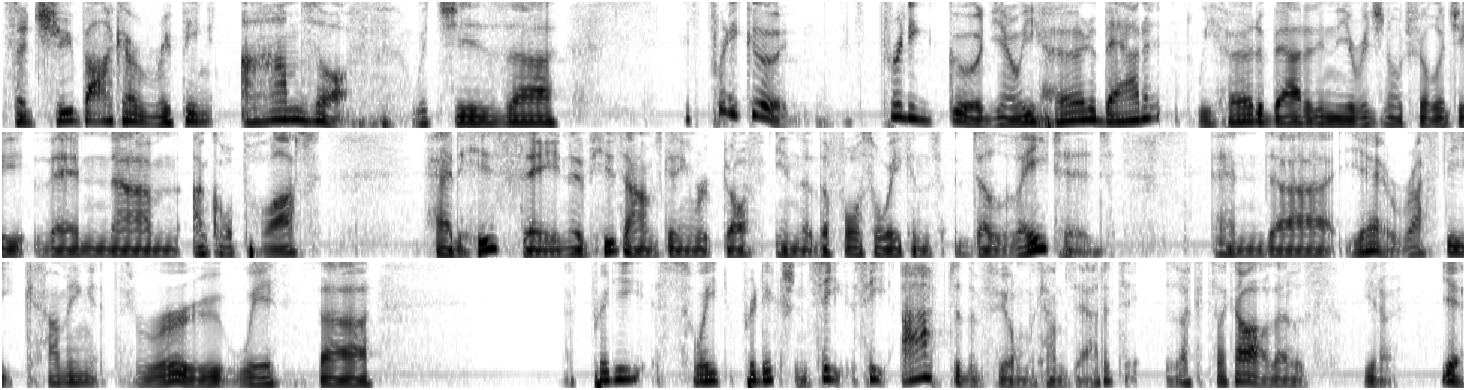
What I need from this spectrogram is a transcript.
So Chewbacca ripping arms off, which is uh, it's pretty good. It's pretty good. You know, we heard about it. We heard about it in the original trilogy. Then um, Unkar Plutt had his scene of his arms getting ripped off in the, the Force Awakens deleted, and uh, yeah, Rusty coming through with. Uh, a pretty sweet prediction. See, see, after the film comes out, it's like it's like, oh, that was, you know, yeah,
